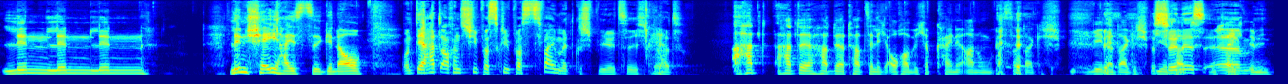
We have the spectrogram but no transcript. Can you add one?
Lin, Lin, Lin. Lin Shay heißt sie, genau. Und der hat auch in Jeepers Creepers 2 mitgespielt, sehe ich gerade. Hat, hatte, hat er tatsächlich auch, aber ich habe keine Ahnung, was er da gespielt, wen er da gespielt das Schöne Ist, ähm,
